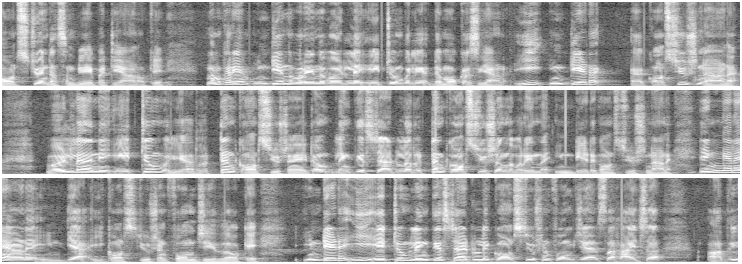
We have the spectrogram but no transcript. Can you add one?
കോൺസ്റ്റിറ്റ്യൂന്റ് അസംബ്ലിയെ പറ്റിയാണ് ഓക്കെ നമുക്കറിയാം ഇന്ത്യ എന്ന് പറയുന്ന വേൾഡിലെ ഏറ്റവും വലിയ ഡെമോക്രസിയാണ് ഈ ഇന്ത്യയുടെ കോൺസ്റ്റിറ്റ്യൂഷനാണ് വേൾഡിലെ തന്നെ ഏറ്റവും വലിയ റിട്ടേൺ കോൺസ്റ്റിറ്റ്യൂഷൻ ഏറ്റവും ലെങ്തിയസ്റ്റ് ആയിട്ടുള്ള റിട്ടേൺ കോൺസ്റ്റിറ്റ്യൂഷൻ എന്ന് പറയുന്ന ഇന്ത്യയുടെ കോൺസ്റ്റിറ്റ്യൂഷനാണ് എങ്ങനെയാണ് ഇന്ത്യ ഈ കോൺസ്റ്റിറ്റ്യൂഷൻ ഫോം ചെയ്തത് ഓക്കെ ഇന്ത്യയുടെ ഈ ഏറ്റവും ലെങ്തിയസ്റ്റ് ആയിട്ടുള്ള ഈ കോൺസ്റ്റിറ്റ്യൂഷൻ ഫോം ചെയ്യാൻ സഹായിച്ച അതിൽ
